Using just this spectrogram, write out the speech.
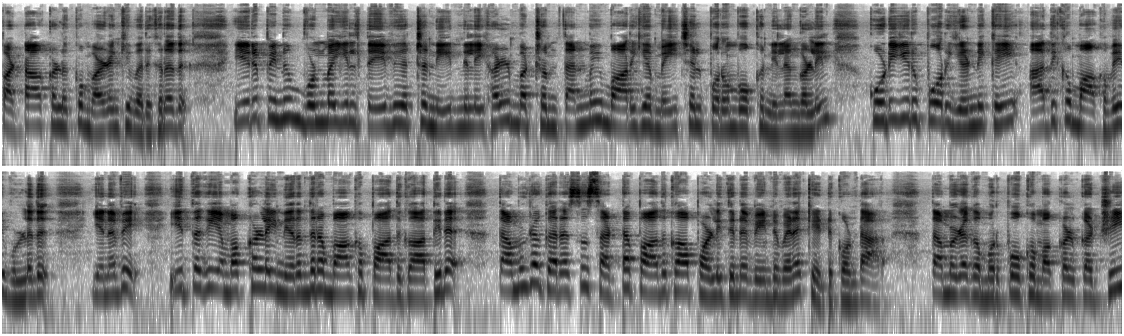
பட்டாக்களுக்கும் வழங்கி வருகிறது. இருப்பினும் உண்மையில் தேவையற்ற நீர்நிலைகள் மற்றும் தன்மை மாறிய மேய்ச்சல் புறம்போக்கு நிலங்களில் குடியிருப்போர் எண்ணிக்கை அதிகமாகவே உள்ளது. எனவே இத்தகைய மக்களை நிரந்தரமாக பாதுகாத்திட தமிழக அரசு சட்ட பாதுகாப்பு அளித்திட வேண்டும் என கேட்டுக்கொண்டார். தமிழக முற்போக்கு மக்கள் கட்சி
